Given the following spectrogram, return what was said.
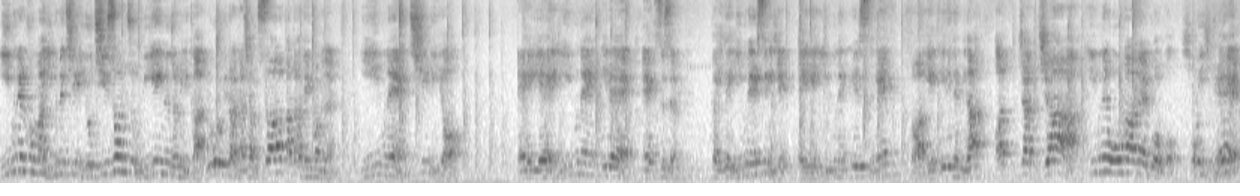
2분의 1, 2분의 7이 요 지수함수 위에 있는 점이니까 요거 여기다가 다시 한번 싹 갖다가 대입하면은 2분의 7이요. A의 2분의 1의 X승. 그러니까 이게 2분의 1승이지. A의 2분의 1승에 더하기 1이 됩니다. 어쩌자. 2분의 5가 될 거고. 오 예.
